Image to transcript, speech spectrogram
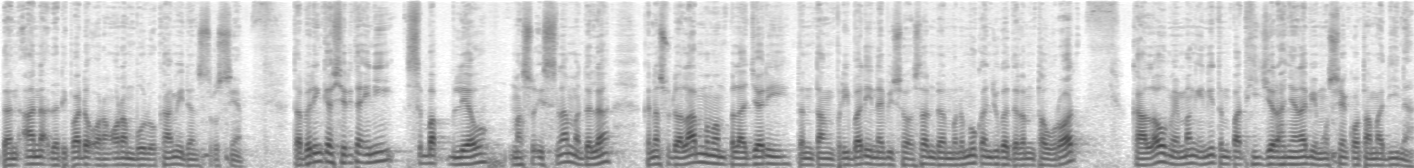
dan anak daripada orang-orang bodoh kami dan seterusnya. Tapi ringkas cerita ini sebab beliau masuk Islam adalah karena sudah lama mempelajari tentang pribadi Nabi SAW dan menemukan juga dalam Taurat kalau memang ini tempat hijrahnya Nabi, maksudnya kota Madinah.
